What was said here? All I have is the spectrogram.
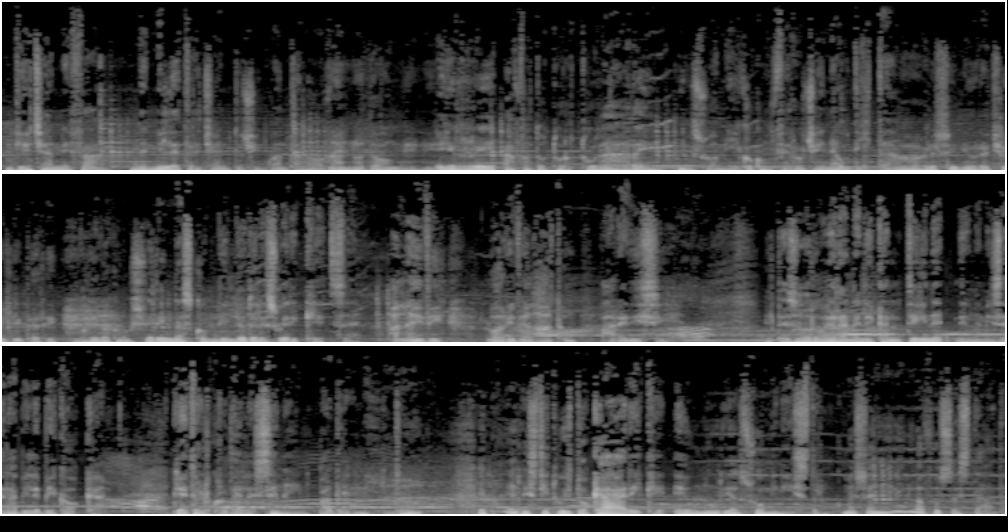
Dieci anni fa, nel 1359, Anno Domini. il re ha fatto torturare il suo amico con ferocia inaudita. Oh, il Signore ci liberi. Voleva conoscere il nascondiglio delle sue ricchezze. Alevi lo ha rivelato? Pare di sì. Il tesoro era nelle cantine di una miserabile bicocca. Pietro il Crudele se n'è impadronito e poi ha restituito cariche e onori al suo ministro, come se nulla fosse stato.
